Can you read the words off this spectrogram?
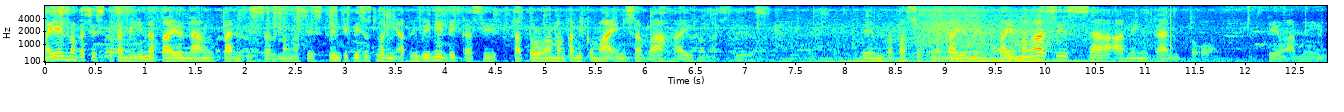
Ngayon mga sis, nakabili na tayo ng pandesal mga sis. 20 pesos lang yung ating binili kasi tatlo naman kami kumain sa bahay mga sis. Then papasok na tayo, tayo mga sis sa aming kanto. Ito yung aming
